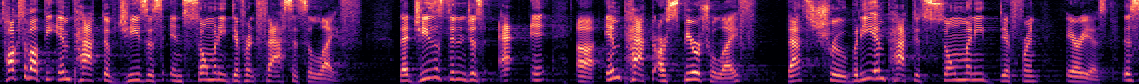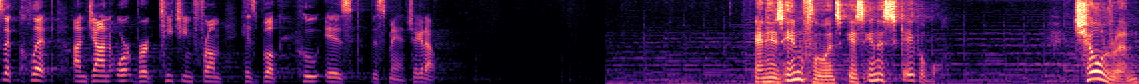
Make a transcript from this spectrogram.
talks about the impact of Jesus in so many different facets of life. That Jesus didn't just uh, impact our spiritual life, that's true, but he impacted so many different areas. This is a clip on John Ortberg teaching from his book, Who is This Man? Check it out. And his influence is inescapable. Children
